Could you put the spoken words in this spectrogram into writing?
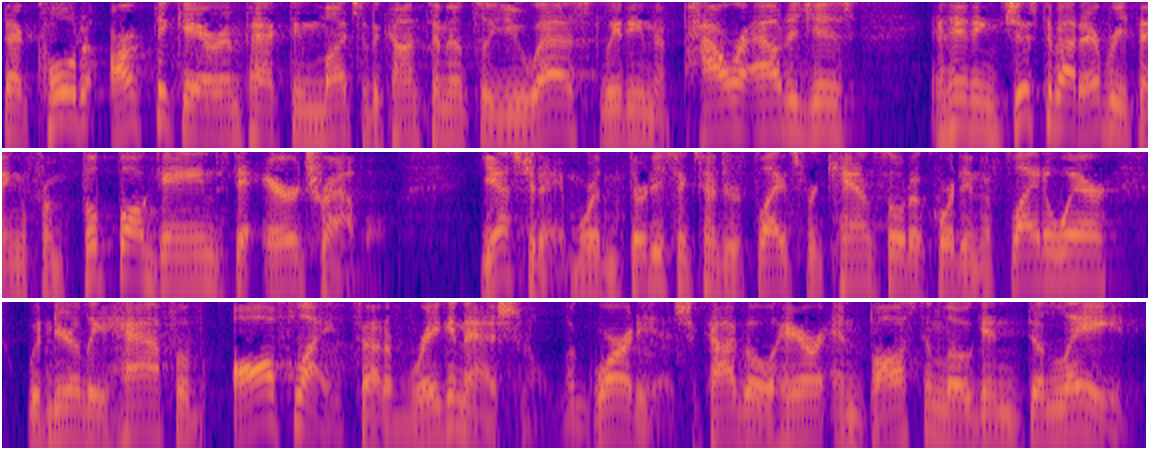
that cold Arctic air impacting much of the continental U.S., leading to power outages and hitting just about everything from football games to air travel. Yesterday, more than 3,600 flights were canceled, according to FlightAware, with nearly half of all flights out of Reagan National, LaGuardia, Chicago O'Hare, and Boston Logan delayed.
